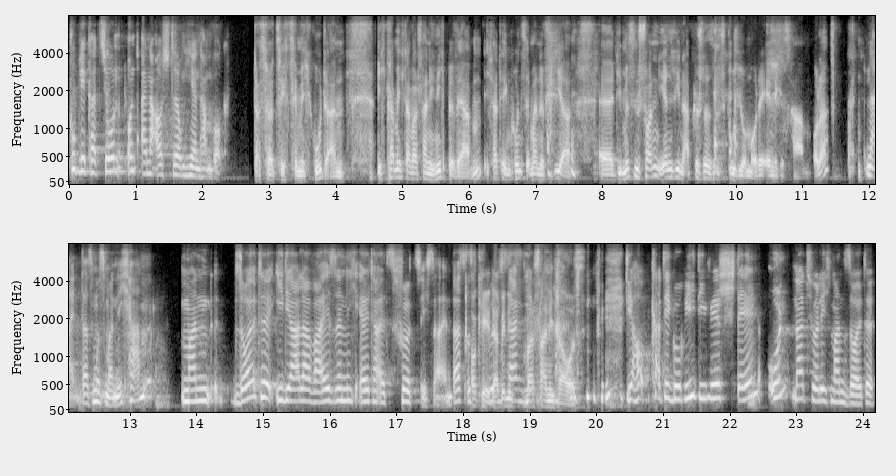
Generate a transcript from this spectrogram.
Publikation und eine Ausstellung hier in Hamburg. Das hört sich ziemlich gut an. Ich kann mich da wahrscheinlich nicht bewerben. Ich hatte in Kunst immer eine Vier. äh, die müssen schon irgendwie ein abgeschlossenes Studium oder ähnliches haben, oder? Nein, das muss man nicht haben. Man sollte idealerweise nicht älter als 40 sein. Das ist, okay, da bin ich, sagen, ich wahrscheinlich raus. Die Hauptkategorie, die wir stellen. Und natürlich, man sollte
